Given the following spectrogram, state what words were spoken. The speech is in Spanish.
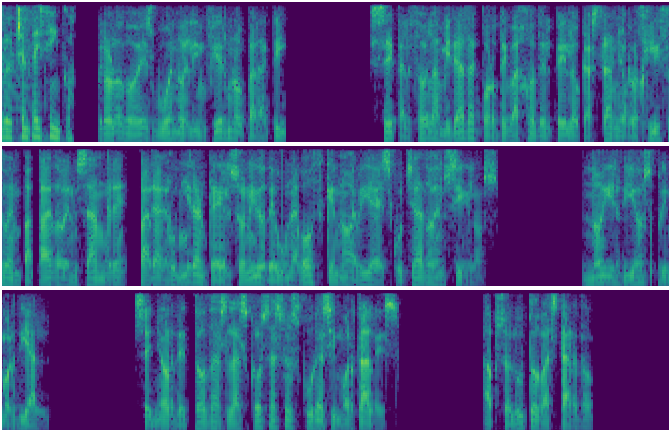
985. Prólogo es bueno el infierno para ti. Se alzó la mirada por debajo del pelo castaño rojizo empapado en sangre, para gruñir ante el sonido de una voz que no había escuchado en siglos. No ir Dios primordial. Señor de todas las cosas oscuras y mortales. Absoluto bastardo.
